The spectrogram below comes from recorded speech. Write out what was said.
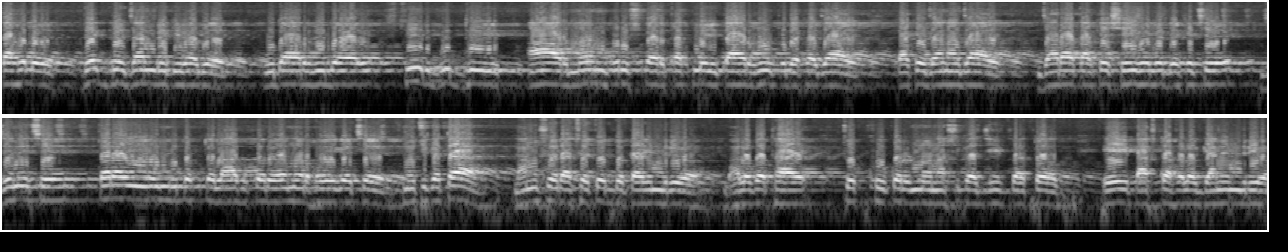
তাহলে দেখবে, জানবে কীভাবে? উদার হৃদয়, স্থির বুদ্ধি আর মন পরিষ্কার থাকলেই তার রূপ দেখা যায়, তাকে জানা যায়। যারা তাকে সেইভাবে দেখেছে, জেনেছে, তারাই অমৃতত্ব লাভ করে, অমর হয়ে গেছে। নচিকেতা মানুষের আছে চোদ্দটা ইন্দ্রিয়। ভালো কথায় চক্ষু, কর্ণ, নাসিকা জিভ বা ত্বক এই পাঁচটা হলো জ্ঞানেন্দ্রিয়।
